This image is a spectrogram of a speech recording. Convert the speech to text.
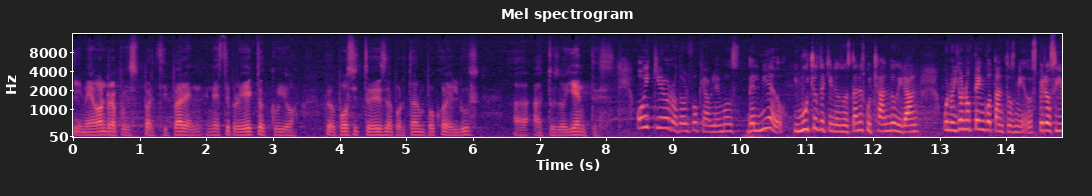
y me honra pues participar en, este proyecto cuyo propósito es aportar un poco de luz a, tus oyentes. Hoy quiero, Rodolfo, que hablemos del miedo. Y muchos de quienes nos están escuchando dirán, bueno, yo no tengo tantos miedos, pero si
